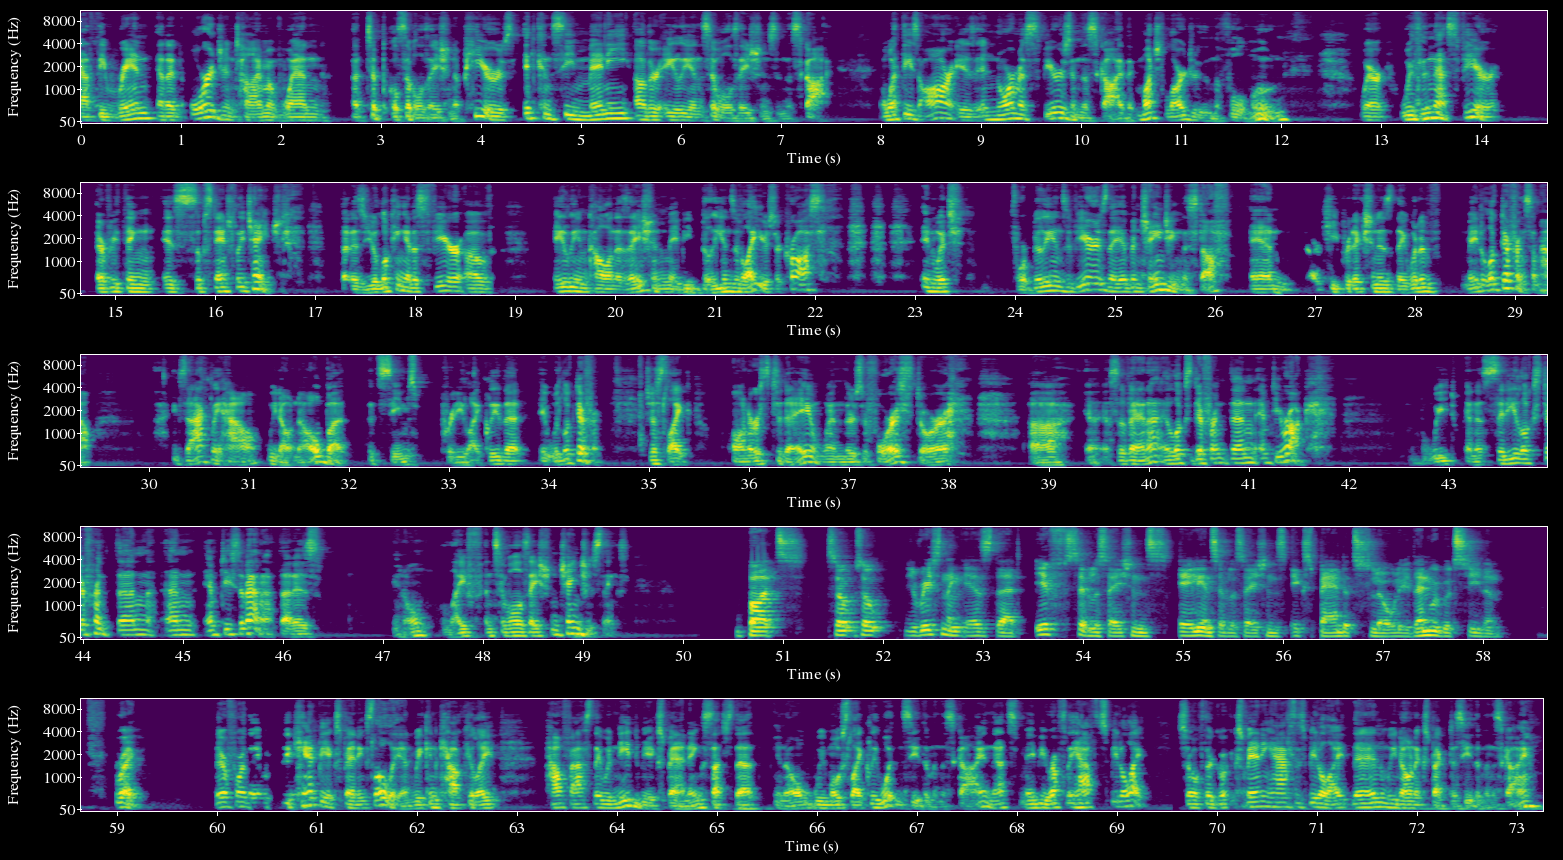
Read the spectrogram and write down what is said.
at the ran at an origin time of when a typical civilization appears, it can see many other alien civilizations in the sky. And what these are is enormous spheres in the sky that much larger than the full moon, where within that sphere, everything is substantially changed. That is, you're looking at a sphere of alien colonization, maybe billions of light years across, in which for billions of years they have been changing the stuff. And our key prediction is they would have made it look different somehow. Exactly how, we don't know, but it seems pretty likely that it would look different. Just like on Earth today, when there's a forest or uh, a savanna, it looks different than empty rock. Wheat in a city looks different than an empty savanna. That is, you know, life and civilization changes things. But so so your reasoning is that if civilizations, alien civilizations, expanded slowly, then we would see them. Right. Therefore, they, they can't be expanding slowly, and we can calculate how fast they would need to be expanding such that you know we most likely wouldn't see them in the sky, and that's maybe roughly half the speed of light. So if they're expanding half the speed of light, then we don't expect to see them in the sky.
